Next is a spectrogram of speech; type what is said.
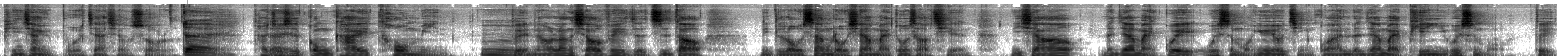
偏向于不二价销售了，对，它就是公开透明，嗯，对，然后让消费者知道你的楼上楼下买多少钱，你想要人家买贵为什么？因为有景观，人家买便宜为什么？对。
